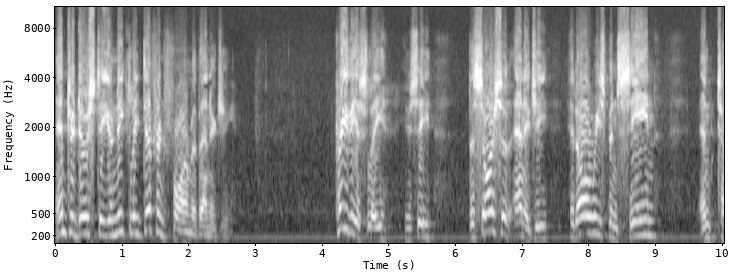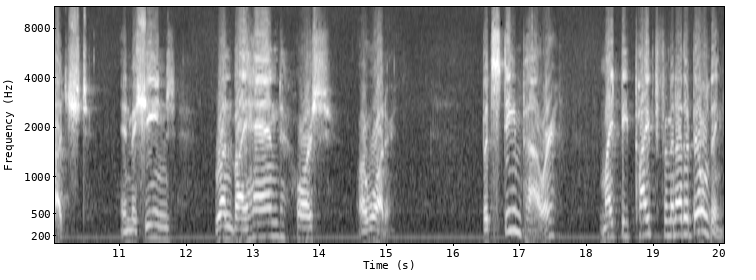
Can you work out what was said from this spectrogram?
introduced a uniquely different form of energy. Previously, you see, the source of energy had always been seen and touched in machines run by hand, horse, or water. But steam power might be piped from another building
